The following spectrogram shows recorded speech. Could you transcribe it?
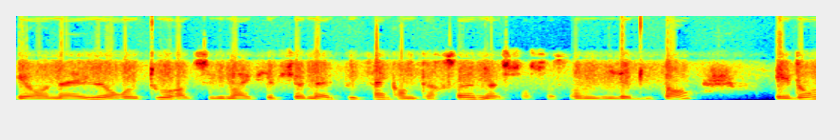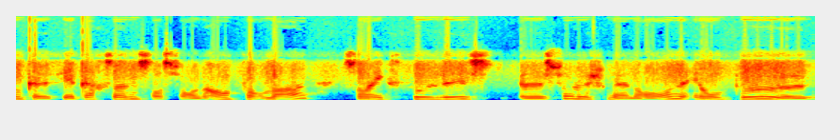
Et on a eu un retour absolument exceptionnel, plus de 50 personnes sur 70 habitants. Et donc, euh, ces personnes sont sur grand format, sont exposées sur le chemin de ronde et on peut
